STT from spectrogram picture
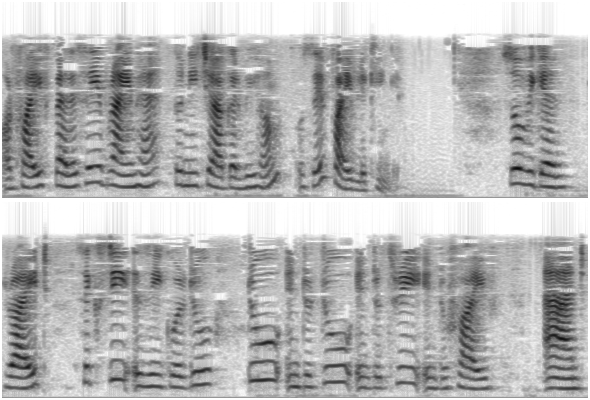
और 5 पहले से ही प्राइम है तो नीचे आकर भी हम उसे 5 लिखेंगे so we can write 60 is equal to 2 into 2 into 3 into 5 and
